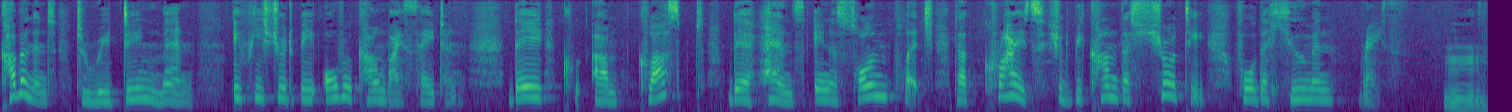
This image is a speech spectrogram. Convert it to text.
covenant to redeem man if he should be overcome by Satan. They cl- um, clasped their hands in a solemn pledge that Christ should become the surety for the human race. Mm,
